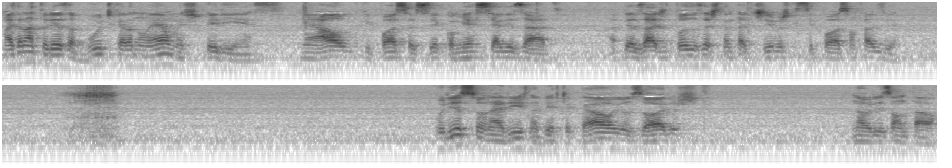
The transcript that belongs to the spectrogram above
Mas a natureza búdica ela não é uma experiência, não é algo que possa ser comercializado, apesar de todas as tentativas que se possam fazer. Por isso o nariz na vertical e os olhos na horizontal.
